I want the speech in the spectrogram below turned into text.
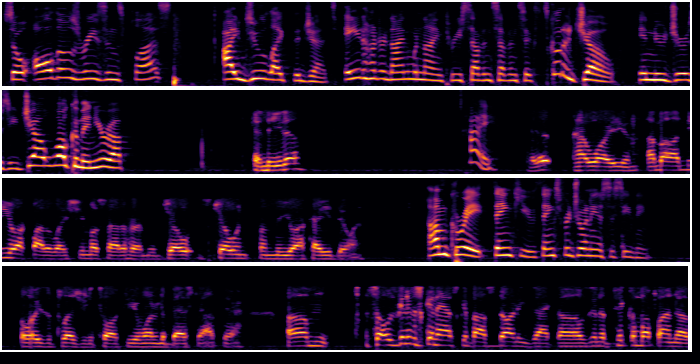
So all those reasons plus, I do like the Jets. 800 919 3776. Let's go to Joe in New Jersey. Joe, welcome in. You're up. Anita? Hi. Hello. How are you? I'm uh, New York, by the way. She must not have heard me. Joe, it's Joe from New York. How are you doing? I'm great. Thank you. Thanks for joining us this evening. Always a pleasure to talk to you. You're one of the best out there. Um, so I was gonna, just going to ask about starting Zach. Uh, I was going to pick him up on a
